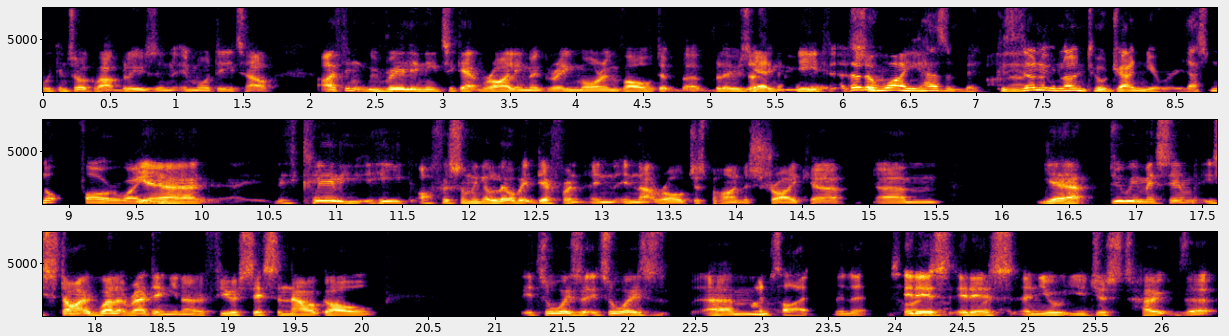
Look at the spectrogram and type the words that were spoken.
we can talk about Blues in, in more detail. I think we really need to get Riley McGree more involved at, at Blues. Yeah, I think we need. I don't some... know why he hasn't been because he's only on loan till January. That's not far away. Yeah, clearly he offers something a little bit different in, in that role, just behind the striker. Um, yeah, do we miss him? He started well at Reading, you know, a few assists and now a goal. It's always it's always um, hindsight, isn't it? It is, it is, and you you just hope that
